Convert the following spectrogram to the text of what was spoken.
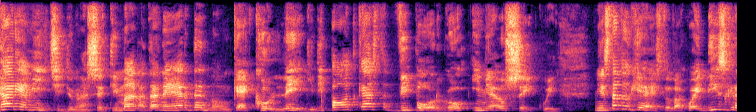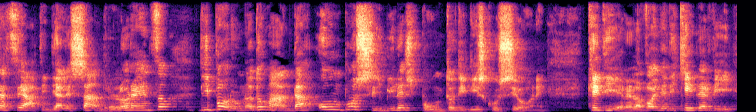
Cari amici di una settimana da nerd, nonché colleghi di podcast, vi porgo i miei ossequi. Mi è stato chiesto da quei disgraziati di Alessandro e Lorenzo di porre una domanda o un possibile spunto di discussione. Che dire, la voglia di chiedervi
